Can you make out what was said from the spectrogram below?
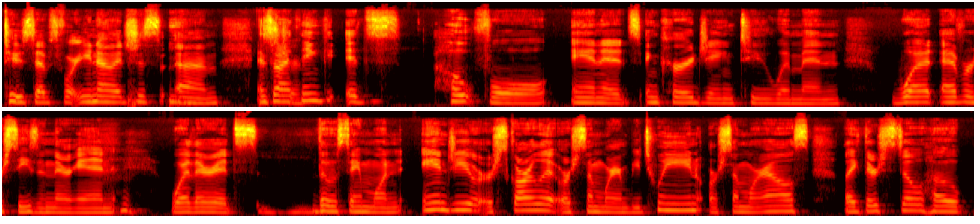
two steps forward. You know, it's just um, and so I think it's hopeful and it's encouraging to women whatever season they're in whether it's mm-hmm. the same one angie or scarlett or somewhere in between or somewhere else like there's still hope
